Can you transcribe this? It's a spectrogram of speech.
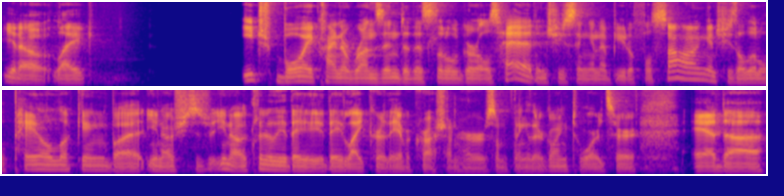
you know, like each boy kind of runs into this little girl's head and she's singing a beautiful song and she's a little pale looking but you know she's you know clearly they they like her they have a crush on her or something they're going towards her and uh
